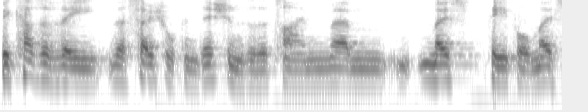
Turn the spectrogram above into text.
because of the, the social conditions of the time, um, most people, most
